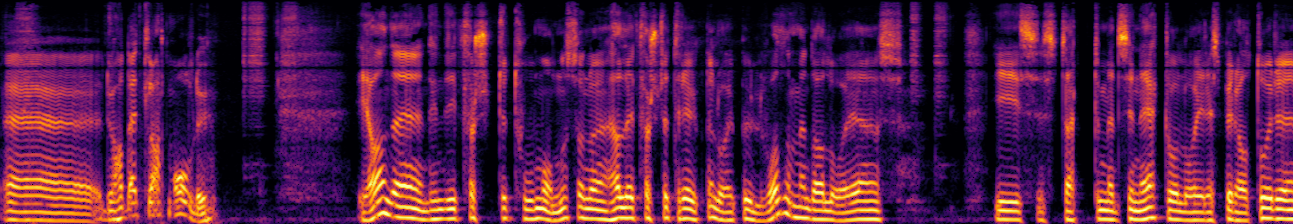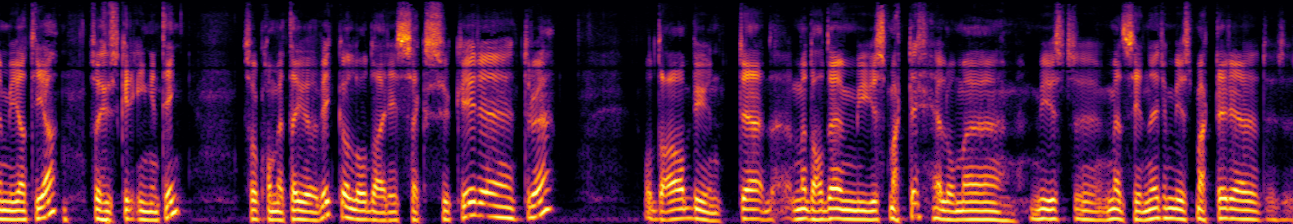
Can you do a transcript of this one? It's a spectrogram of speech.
Uh, du hadde et klart mål, du. Ja, det, de, de, første to månedene, eller de første tre ukene lå jeg på Ullevål. Men da lå jeg i sterkt medisinert og lå i respirator mye av tida, så jeg husker ingenting. Så kom jeg til Gjøvik og lå der i seks uker, tror jeg. Og da begynte jeg Men da hadde jeg mye smerter. Jeg lå med mye medisiner, mye smerter. Jeg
